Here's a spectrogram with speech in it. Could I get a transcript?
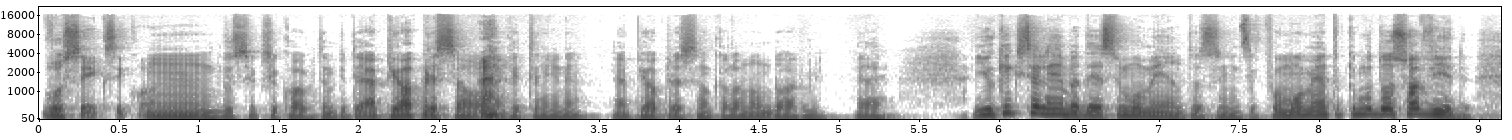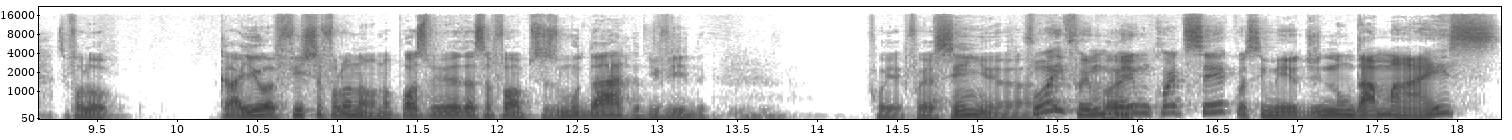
Você que se cobra. Hum, você que se cobre o tempo inteiro. É a pior pressão É. né, que tem, né? É a pior pressão, que ela não dorme. É. E o que, que você lembra desse momento, assim? Foi um momento que mudou sua vida. Você falou, caiu a ficha, você falou, não, não posso viver dessa forma, preciso mudar de vida. Foi, foi assim? Foi, foi, Foi? meio um corte seco, assim, meio de não dar mais.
